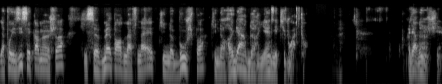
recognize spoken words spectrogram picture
la poésie, c'est comme un chat qui se met par de la fenêtre, qui ne bouge pas, qui ne regarde rien, mais qui voit tout. Regarde un chien.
